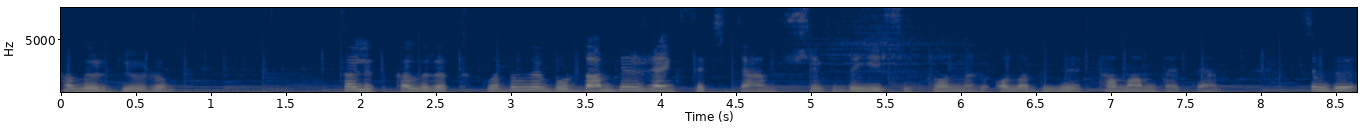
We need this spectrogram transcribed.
color diyorum. Solid color'a tıkladım ve buradan bir renk seçeceğim. Şu şekilde yeşil tonları olabilir. Tamam dedim. Şimdi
